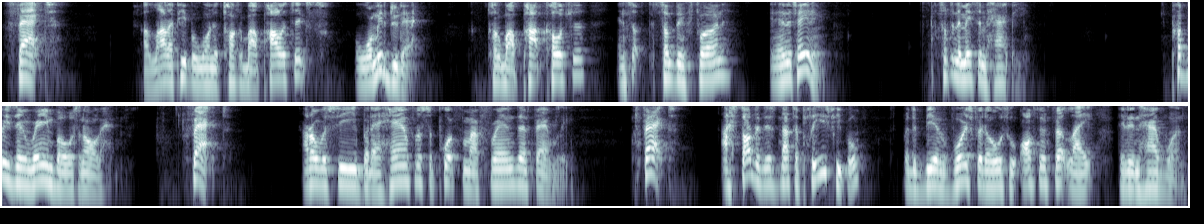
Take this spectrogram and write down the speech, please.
Fact a lot of people want to talk about politics or want me to do that. Talk about pop culture and so, something fun and entertaining. Something that makes them happy. Puppies and rainbows and all that. Fact I don't receive but a handful of support from my friends and family. Fact, I started this not to please people, but to be a voice for those who often felt like they didn't have one.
